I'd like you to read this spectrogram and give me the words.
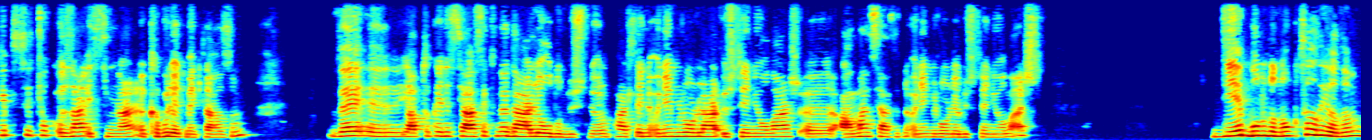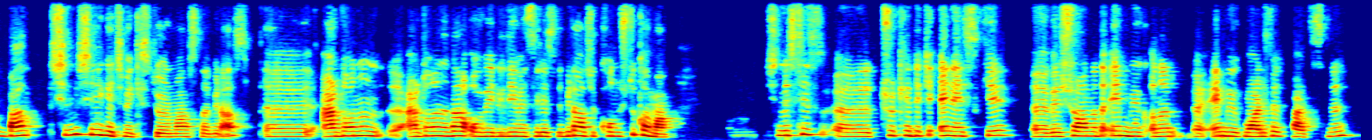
hepsi çok özel isimler. E, kabul etmek lazım. Ve e, yaptıkları siyasetinde değerli olduğunu düşünüyorum. Partilerine önemli roller üstleniyorlar. E, Alman siyasetinde önemli roller üstleniyorlar. Diye bunu da noktalayalım. Ben şimdi şeye geçmek istiyorum aslında biraz. E, Erdoğan'ın Erdoğan'a neden oy verildiği meselesini birazcık konuştuk ama Şimdi siz e, Türkiye'deki en eski e, ve şu anda da en büyük ana, e, en büyük muhalefet partisinin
